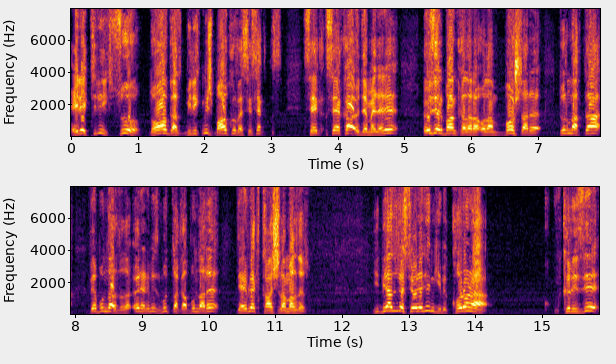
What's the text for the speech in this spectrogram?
elektrik, su, doğalgaz, birikmiş Bağkur ve SK ödemeleri özel bankalara olan borçları durmakta ve bunlarda da önemimiz mutlaka bunları devlet karşılamalıdır. Biraz önce söylediğim gibi korona krizi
